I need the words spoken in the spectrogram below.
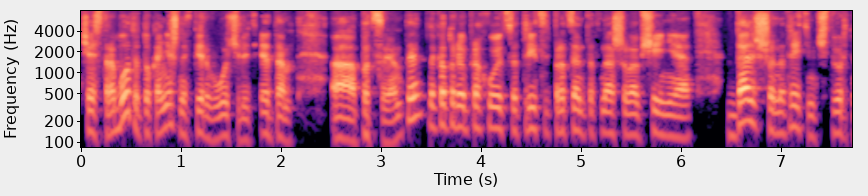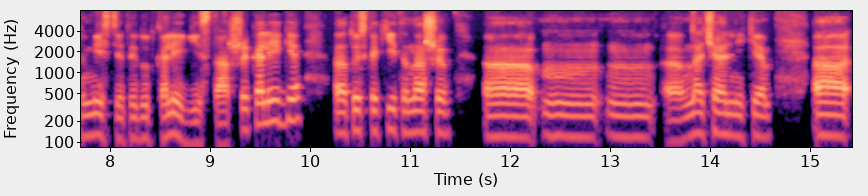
часть работы, то, конечно, в первую очередь это а, пациенты, на которые проходится 30% нашего общения. Дальше на третьем-четвертом месте это идут коллеги и старшие коллеги, а, то есть какие-то наши а, а, начальники, а,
